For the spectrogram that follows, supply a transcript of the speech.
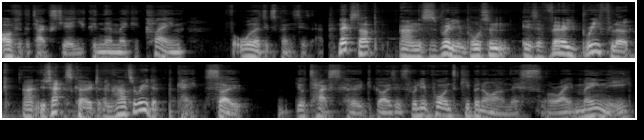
after the tax year, you can then make a claim for all those expenses. Next up, and this is really important, is a very brief look at your tax code and how to read it. Okay, so your tax code, guys, it's really important to keep an eye on this, all right? Mainly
